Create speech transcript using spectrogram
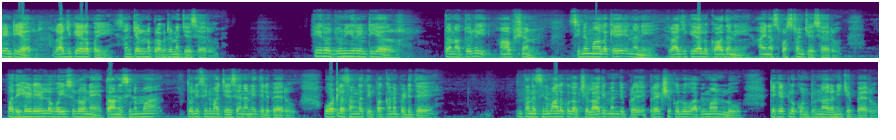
ఎన్టీఆర్ రాజకీయాలపై సంచలన ప్రకటన చేశారు. హీరో జూనియర్ ఎన్టీఆర్ తన తొలి ఆప్షన్ సినిమాలకేనని రాజకీయాలు కాదని ఆయన స్పష్టం చేశారు. పదిహేడేళ్ళ వయసులోనే తాను సినిమా తొలి సినిమా చేశానని తెలిపారు. ఓట్ల సంగతి పక్కన పెడితే తన సినిమాలకు లక్షలాది మంది ప్రే ప్రేక్షకులు అభిమానులు టికెట్లు కొంటున్నారని చెప్పారు.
